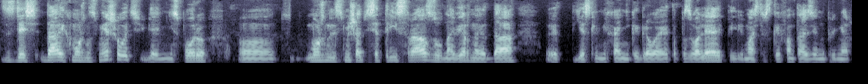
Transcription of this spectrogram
Здесь, да, их можно смешивать, я не спорю. А, можно ли смешать все три сразу? Наверное, да, если механика игровая это позволяет, или мастерская фантазия, например.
